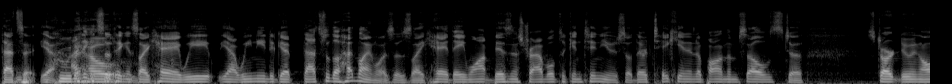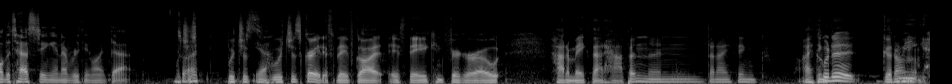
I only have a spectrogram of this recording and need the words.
That's it. Yeah. I think it's the thing. It's like, hey, we yeah, we need to get. That's what the headline was. Is like, hey, they want business travel to continue, so they're taking it upon themselves to start doing all the testing and everything like that. which So is I- which is yeah. which is great if they've got if they can figure out how to make that happen then then I think I think could a good I on mean, them.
